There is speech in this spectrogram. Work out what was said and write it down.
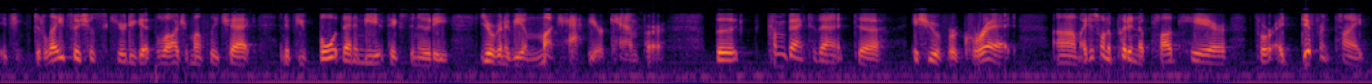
if you've delayed Social Security, you get the larger monthly check, and if you've bought that immediate fixed annuity, you're going to be a much happier camper. But coming back to that uh, issue of regret, um, I just want to put in a plug here for a different type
